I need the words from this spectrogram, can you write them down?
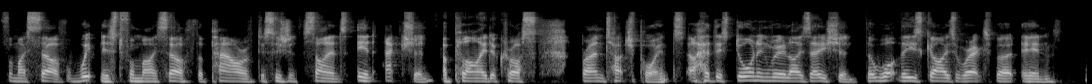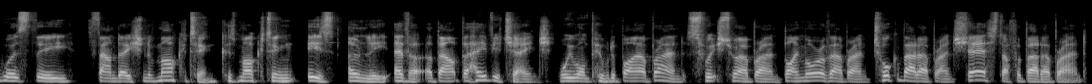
for myself, witnessed for myself the power of decision science in action applied across brand touchpoints, I had this dawning realization that what these guys were expert in was the foundation of marketing because marketing is only ever about behavior change. We want people to buy our brand, switch to our brand, buy more of our brand, talk about our brand, share stuff about our brand.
